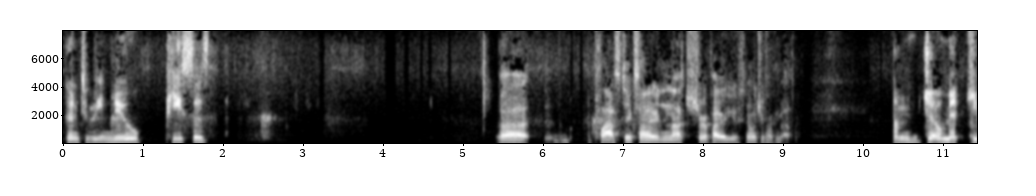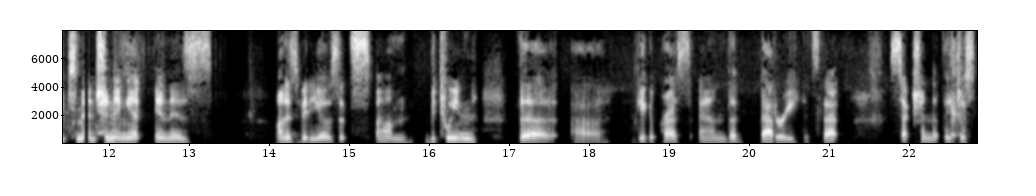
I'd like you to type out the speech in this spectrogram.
going to be new pieces? Uh, plastics. I'm not sure if I know what you're talking about um, Joe keeps mentioning it in his on his videos. It's um, between the uh, gigapress and the battery. It's that section that they just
